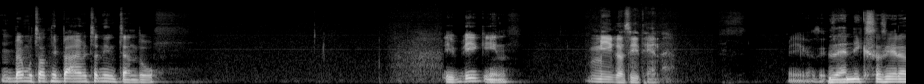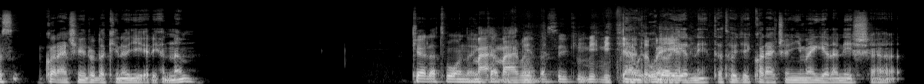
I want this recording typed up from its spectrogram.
bemutatni bármit a Nintendo? Év végén? Még az idén. Még az idén. Az NX azért az karácsonyra oda kéne, hogy érjen, nem? kellett volna már, inkább már mit, mi, mit jelent hogy odaérni, tehát hogy egy karácsonyi megjelenéssel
